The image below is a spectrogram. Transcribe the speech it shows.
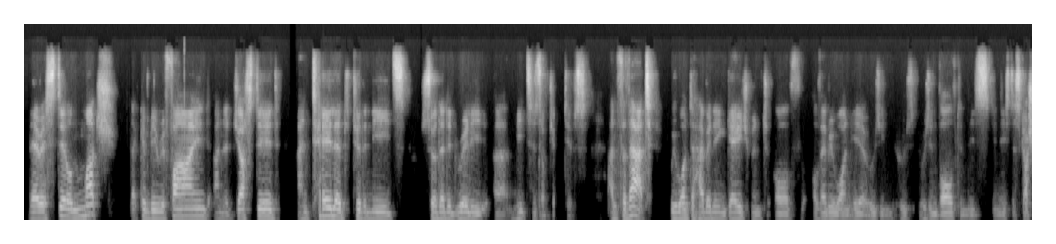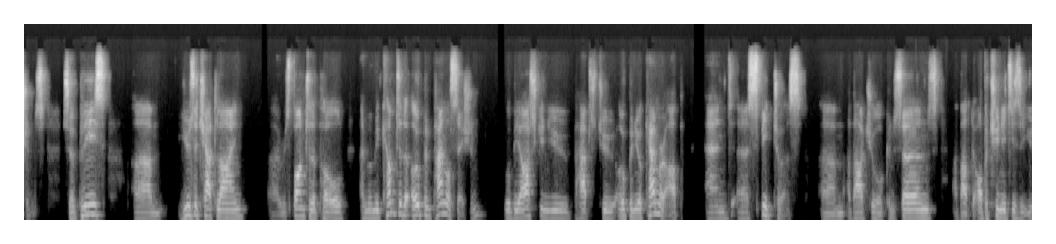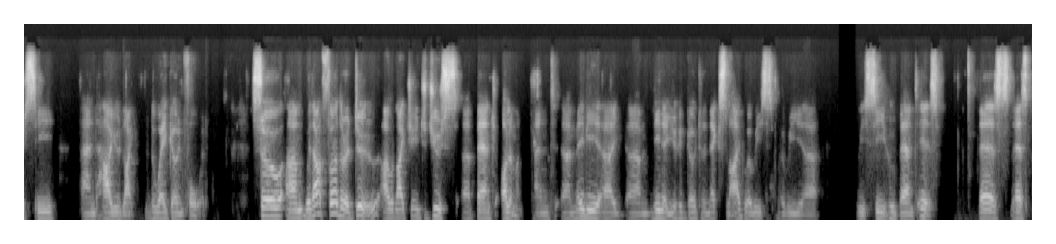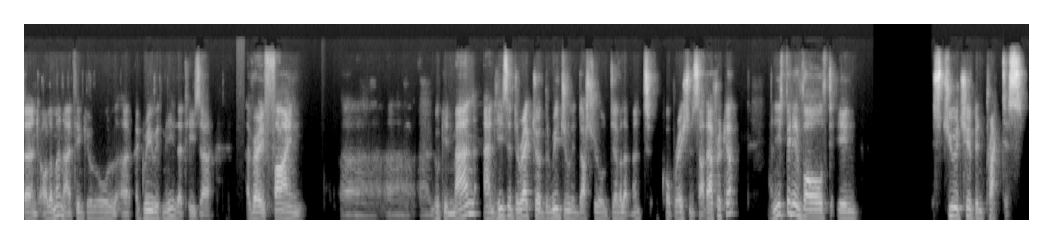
There is still much that can be refined and adjusted and tailored to the needs so that it really uh, meets its objectives. And for that, we want to have an engagement of, of everyone here who's, in, who's, who's involved in these, in these discussions. So please um, use the chat line, uh, respond to the poll. And when we come to the open panel session, we'll be asking you perhaps to open your camera up and uh, speak to us um, about your concerns, about the opportunities that you see, and how you'd like the way going forward. So um, without further ado, I would like to introduce uh, Bernd Ollemann. And uh, maybe, uh, um, you could go to the next slide where we, where we, uh, we see who Bernd is. There's, there's Bernd Ollemann. I think you'll all uh, agree with me that he's a, a very fine Uh, uh, uh, looking man. And he's a director of the Regional Industrial Development Corporation South Africa. And he's been involved in stewardship in practice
